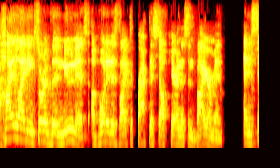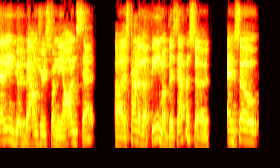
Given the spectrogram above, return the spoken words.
highlighting sort of the newness of what it is like to practice self-care in this environment and setting good boundaries from the onset uh, is kind of the theme of this episode. And so,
